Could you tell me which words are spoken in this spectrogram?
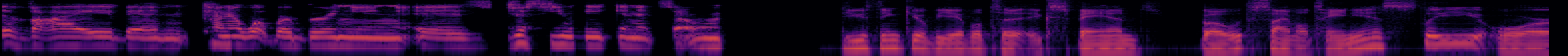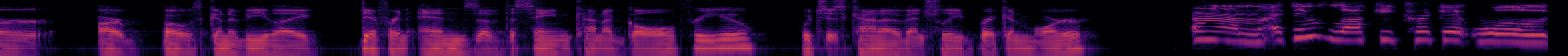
the vibe and kind of what we're bringing is just unique in its own. Do you think you'll be able to expand both simultaneously, or are both going to be like different ends of the same kind of goal for you, which is kind of eventually brick and mortar? Um, I think Lucky Cricket will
